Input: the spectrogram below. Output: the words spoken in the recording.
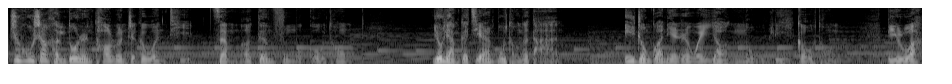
知乎上很多人讨论这个问题：怎么跟父母沟通？有两个截然不同的答案。一种观点认为要努力沟通，比如啊，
